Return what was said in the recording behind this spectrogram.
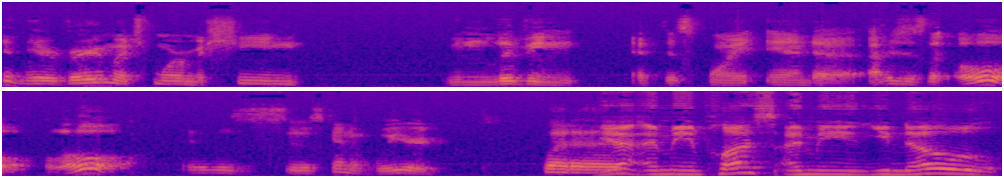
and they're very much more machine, mean, living at this point. And uh, I was just like, oh, oh, it was it was kind of weird, but uh, Yeah, I mean, plus, I mean, you know,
